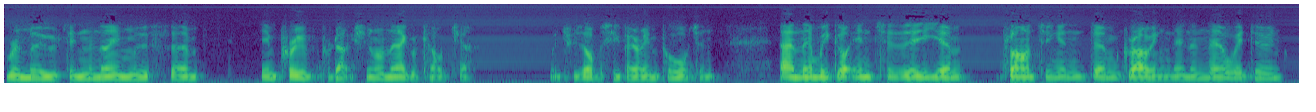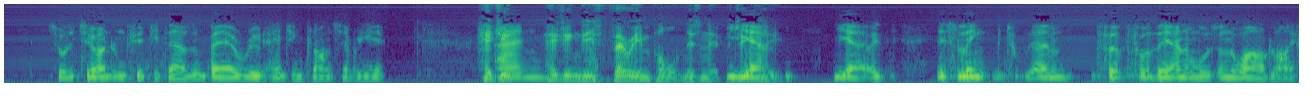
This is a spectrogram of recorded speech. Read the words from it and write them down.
removed in the name of um, improved production on agriculture, which was obviously very important. And then we got into the um, planting and um, growing then, and now we're doing sort of 250,000 bare root hedging plants every year. Hedging, And- hedging is very important, isn't it? Yeah. Particularly. Yeah, it, this link between, um, for for the animals and the wildlife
